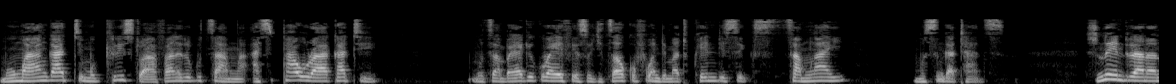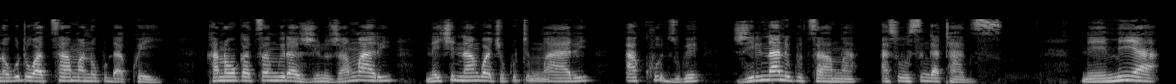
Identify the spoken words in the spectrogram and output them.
Mumwe angati mukristu haafaniri kutsamwa asi pauro akati mutsamba yake kuvaefeso chitsauko 4 ndima 26 tsamwai musingatadzi. Zvinoenderana nokuti watsamwa nokuda kwei. Kana ukatsamwira zvinhu zvamwari nechinangwa chokuti mwari akudzwe zviri nani kutsamwa asi usingatadzi. Nehemiya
